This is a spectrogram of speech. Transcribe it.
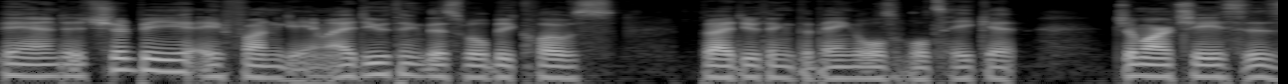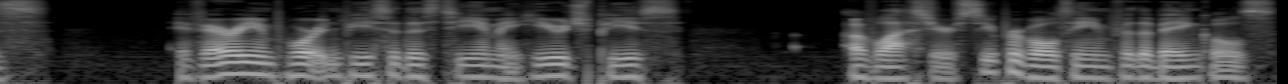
And it should be a fun game. I do think this will be close but I do think the Bengals will take it. Ja'Marr Chase is a very important piece of this team, a huge piece of last year's Super Bowl team for the Bengals.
